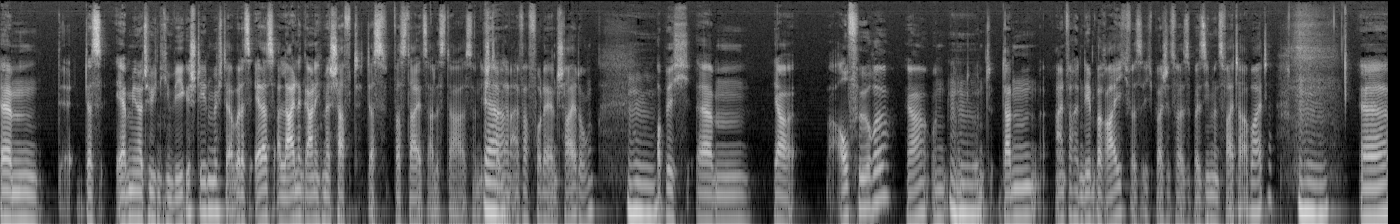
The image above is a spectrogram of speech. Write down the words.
ähm, dass er mir natürlich nicht im Wege stehen möchte, aber dass er das alleine gar nicht mehr schafft, das, was da jetzt alles da ist. Und ich Ja. stand dann einfach vor der Entscheidung, Mhm. ob ich ähm, ja aufhöre, ja, und, Mhm. und, und dann einfach in dem Bereich, was ich beispielsweise bei Siemens weiterarbeite, Mhm. äh,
